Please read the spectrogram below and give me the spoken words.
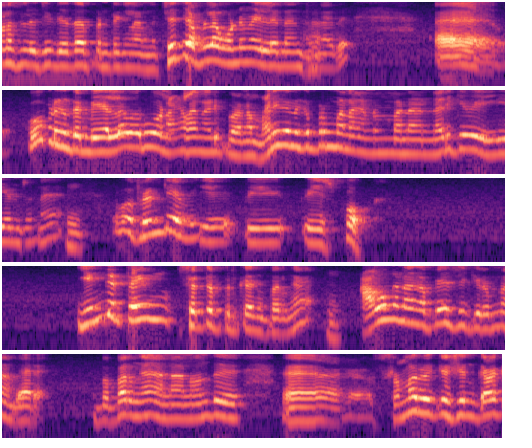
மனசில் வச்சுக்கிட்டு எதாவது பண்ணுறீங்களான்னு சரி அப்படிலாம் ஒன்றுமே இல்லைன்னு சொன்னார். கூப்பிடுங்க தம்பி எல்லாம் வருவோம் நாங்களாம் நடிப்போம். நான் மனிதனுக்கு அப்புறமா நாங்கள் நம்ம நான் நடிக்கவே இல்லையேன்னு சொன்னேன். ரொம்ப ஃப்ரெண்ட்லியாக ஸ்போக் எங்கள் டைம் செட்டப் இருக்காங்க பாருங்க. அவங்க நாங்கள் பேசிக்கிறோம்னா வேற. இப்போ பாருங்கள் நான் வந்து சம்மர் வெக்கேஷனுக்காக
